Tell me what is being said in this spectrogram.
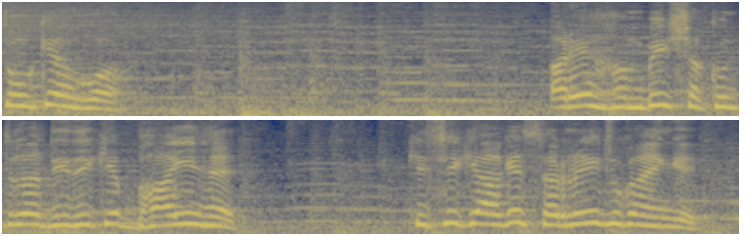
तो क्या हुआ? अरे, हम भी शकुंतला दीदी के भाई हैं। किसी के आगे सर नहीं झुकाएँगे।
